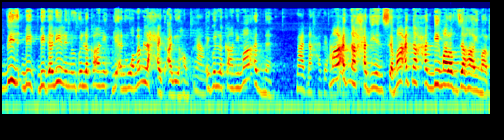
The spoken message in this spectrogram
ب- ب- بدليل إنه يقول لك اني لأن هو ما ملحق عليهم. نعم. يقول لك أني ما عندنا ما عندنا حد يعني ما عندنا حد ينسى ما عندنا حد بمرض زهايمر.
